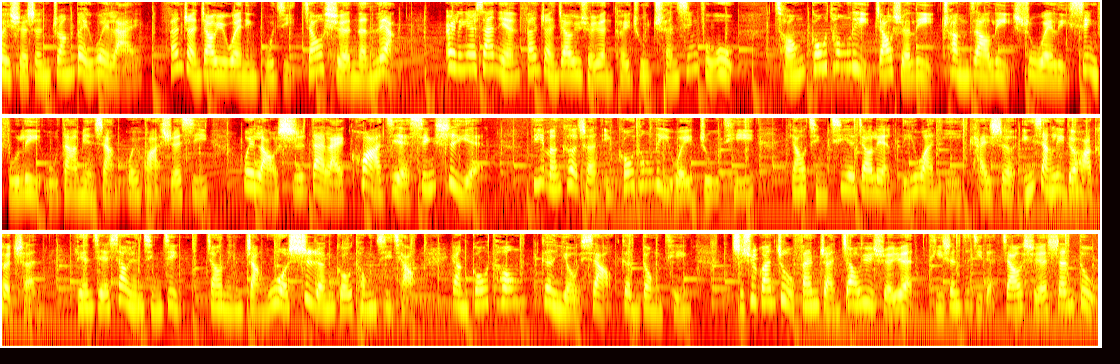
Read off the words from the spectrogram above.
为学生装备未来，翻转教育为您补给教学能量。二零二三年，翻转教育学院推出全新服务，从沟通力、教学力、创造力、数位力、幸福力五大面向规划学习，为老师带来跨界新视野。第一门课程以沟通力为主题，邀请企业教练李婉仪开设影响力对话课程，连接校园情境，教您掌握世人沟通技巧，让沟通更有效、更动听。持续关注翻转教育学院，提升自己的教学深度。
